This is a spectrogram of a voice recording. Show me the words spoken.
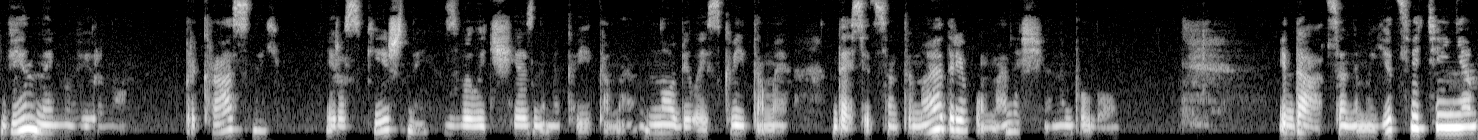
Він неймовірно прекрасний і розкішний з величезними квітами. Нобілей з квітами 10 см у мене ще не було. І да, це не моє цвітіння.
